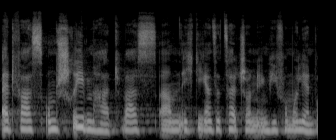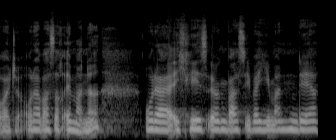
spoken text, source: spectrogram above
etwas umschrieben hat, was ähm, ich die ganze Zeit schon irgendwie formulieren wollte oder was auch immer. Ne? Oder ich lese irgendwas über jemanden, der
